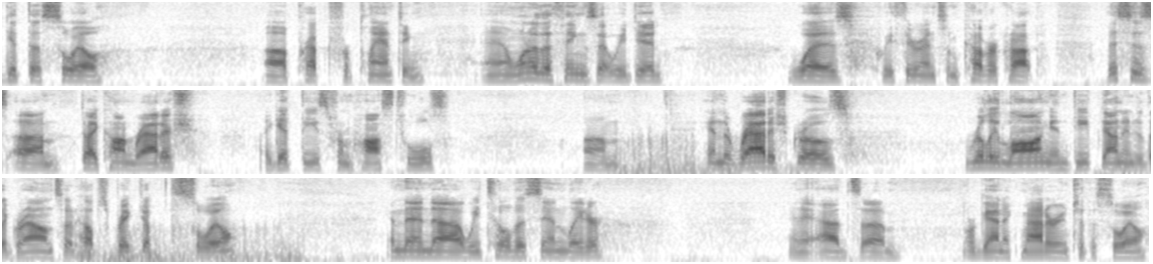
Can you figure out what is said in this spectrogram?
get the soil uh, prepped for planting. And one of the things that we did was we threw in some cover crop. This is um, daikon radish. I get these from Hoss Tools. Um, and the radish grows really long and deep down into the ground, so it helps break up the soil. And then uh, we till this in later, and it adds um, organic matter into the soil.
